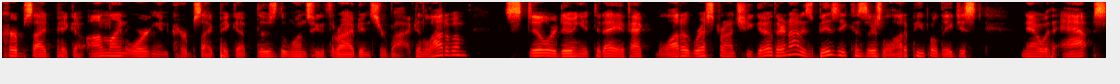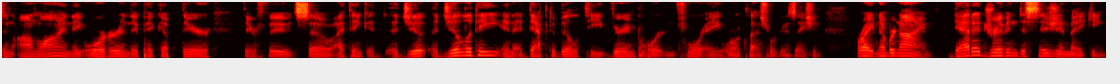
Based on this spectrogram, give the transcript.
curbside pickup, online ordering and curbside pickup, those are the ones who thrived and survived. And a lot of them still are doing it today. In fact, a lot of restaurants you go, they're not as busy because there's a lot of people. They just now with apps and online, they order and they pick up their their food. So I think agi- agility and adaptability very important for a world class organization. All right, number nine, data driven decision making.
